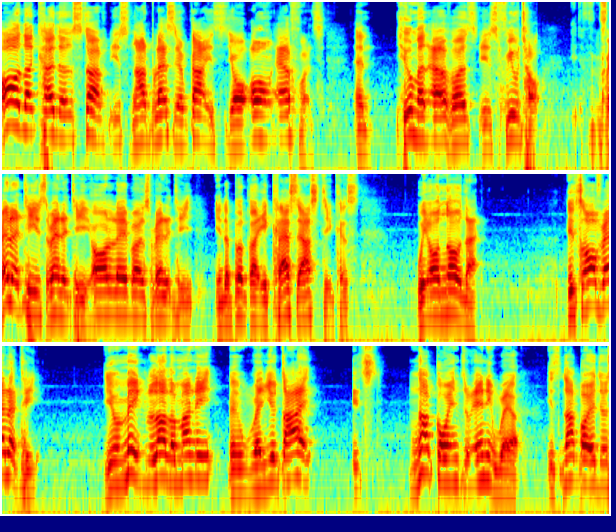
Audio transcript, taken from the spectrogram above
All that kind of stuff is not blessing of God, it's your own efforts. And human efforts is futile. Vanity is vanity, all labor is vanity. In the book of Ecclesiasticus, we all know that. It's all vanity. You make a lot of money, but when you die, it's not going to anywhere. It's not going to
